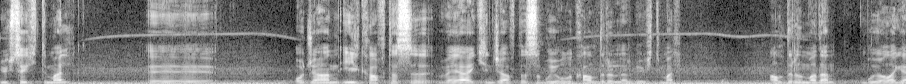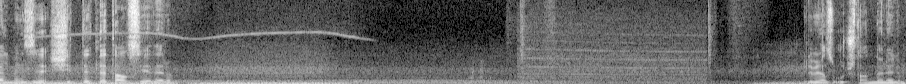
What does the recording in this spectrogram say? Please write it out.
Yüksek ihtimal eee, ocağın ilk haftası veya ikinci haftası bu yolu kaldırırlar büyük ihtimal. Kaldırılmadan bu yola gelmenizi şiddetle tavsiye ederim. Böyle biraz uçtan dönelim.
